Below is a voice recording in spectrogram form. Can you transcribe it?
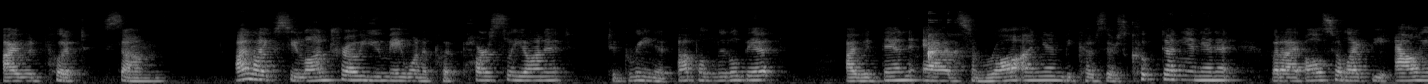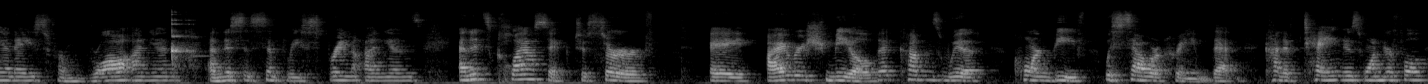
I would put some, I like cilantro. You may want to put parsley on it to green it up a little bit. I would then add some raw onion because there's cooked onion in it, but I also like the alliinase from raw onion, and this is simply spring onions. And it's classic to serve a Irish meal that comes with corned beef with sour cream. That kind of tang is wonderful.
